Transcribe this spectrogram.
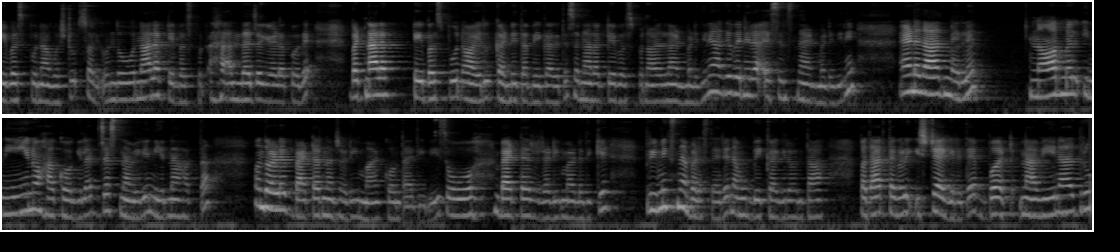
ಟೇಬಲ್ ಸ್ಪೂನ್ ಆಗೋಷ್ಟು ಸಾರಿ ಒಂದು ನಾಲ್ಕು ಟೇಬಲ್ ಸ್ಪೂನ್ ಅಂದಾಜಾಗಿ ಹೇಳಕ್ಕೆ ಹೋದೆ. ಬಟ್ ನಾಲ್ಕು ಟೇಬಲ್ ಸ್ಪೂನ್ ಆಯಿಲ್ ಖಂಡಿತ ಬೇಕಾಗುತ್ತೆ. ಸೊ ನಾಲ್ಕು ಟೇಬಲ್ ಸ್ಪೂನ್ ಆಯಿಲ್ನ ಆ್ಯಡ್ ಮಾಡಿದ್ದೀನಿ. ಹಾಗೆ ವೆನಿಲಾ ಎಸೆನ್ಸ್ನ ಆ್ಯಡ್ ಮಾಡಿದ್ದೀನಿ. ಆ್ಯಂಡ್ ಅದಾದಮೇಲೆ ನಾರ್ಮಲ್ ಇನ್ನೇನು ಹಾಕೋಗಿಲ್ಲ ಜಸ್ಟ್ ನಾವಿಲ್ಲಿ ನೀರನ್ನ ಹಾಕ್ತಾ ಒಂದೊಳ್ಳೆ ಬ್ಯಾಟರ್ನ ರೆಡಿ ಮಾಡ್ಕೊತಾ ಇದ್ದೀವಿ. ಸೊ ಬ್ಯಾಟರ್ ರೆಡಿ ಮಾಡೋದಕ್ಕೆ ಪ್ರಿಮಿಕ್ಸ್ನ ಬಳಸ್ತಾ ಇದ್ರೆ ನಮಗೆ ಬೇಕಾಗಿರೋಂಥ ಪದಾರ್ಥಗಳು ಇಷ್ಟೇ ಆಗಿರುತ್ತೆ. ಬಟ್ ನಾವೇನಾದರೂ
